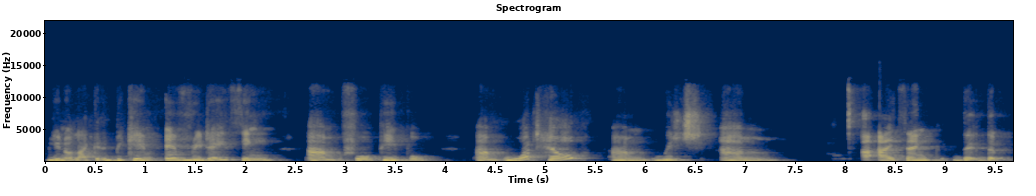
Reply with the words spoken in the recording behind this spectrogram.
you know like it became everyday thing um, for people. Um, what help? Um, which um, I thank the, the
